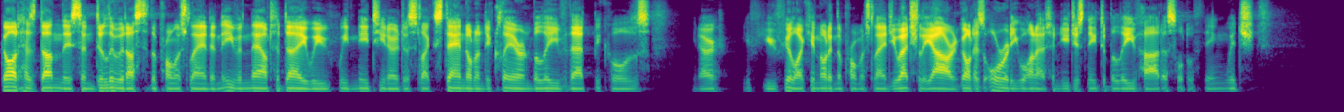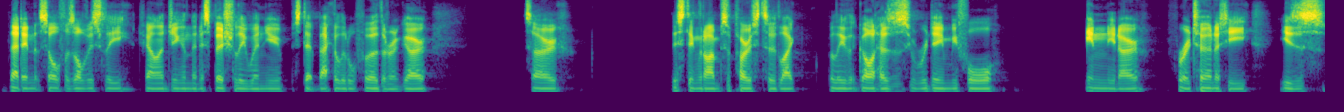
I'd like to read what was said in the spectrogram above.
God has done this and delivered us to the promised land. And even now, today, we, we need to, you know, just like stand on and declare and believe that because, you know, if you feel like you're not in the promised land, you actually are, and God has already won it, and you just need to believe harder, sort of thing, which that in itself is obviously challenging. And then, especially when you step back a little further and go, so this thing that I'm supposed to like believe that God has redeemed me for in, you know, for eternity is,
